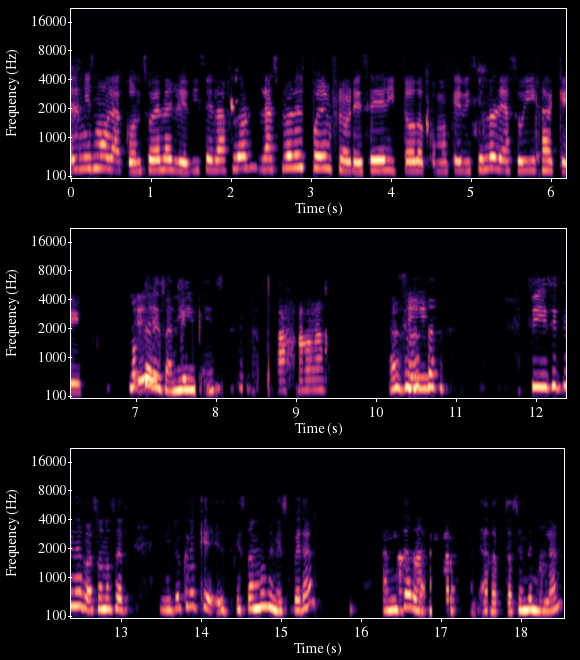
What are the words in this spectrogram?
él mismo la consuela y le dice, la flor, las flores pueden florecer y todo, como que diciéndole a su hija que... No te desanimes. Ajá. Sí. sí, sí tiene razón. O sea, yo creo que estamos en espera, Anita, de la adaptación de Mulan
